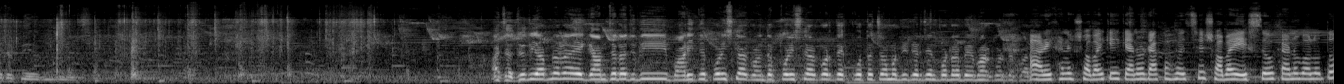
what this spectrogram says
এটাতে এক মুখ নিচ্ছি। আচ্ছা যদি আপনারা এই গামছাটা যদি বাড়িতে পরিষ্কার করেন, তো পরিষ্কার করতে কত চামচ ডিটারজেন্ট পাউডার ব্যবহার করতে পারেন? আর এখানে সবাইকে কেন ডাকা হয়েছে? সবাই এসছেও কেন বলো তো?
